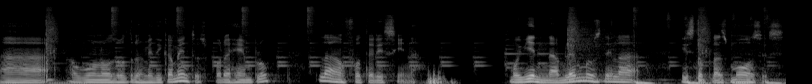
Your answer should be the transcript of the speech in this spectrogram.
a algunos otros medicamentos, por ejemplo, la anfotericina. Muy bien, hablemos de la histoplasmosis.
